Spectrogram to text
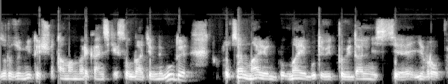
зрозуміти, що там американських солдатів не буде, тобто це має, має бути відповідальність е, Європи.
